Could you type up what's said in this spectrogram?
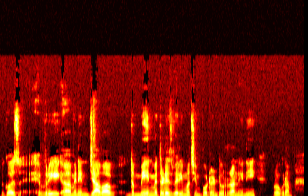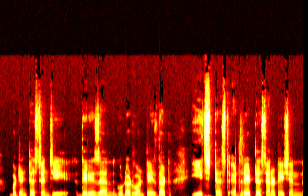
Because every I mean in Java the main method is very much important to run any program but in testng there is an good advantage that each test at the rate test annotation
